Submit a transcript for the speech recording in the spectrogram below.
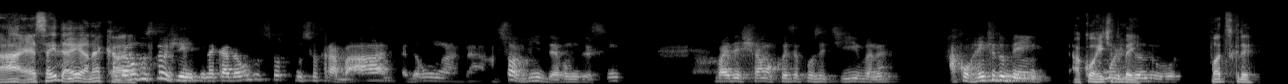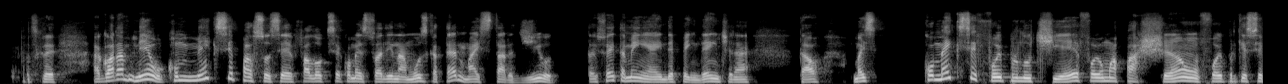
Ah, essa é a ideia, né, cara? Cada um do seu jeito, né? Cada um do seu, do seu trabalho, cada um na, na sua vida, vamos dizer assim, vai deixar uma coisa positiva, né? A corrente do bem. A corrente um do bem. Pode escrever, pode escrever. Agora, meu, como é que você passou? Você falou que você começou ali na música até mais tardio. Então isso aí também é independente, né? Tal. Mas como é que você foi pro luthier? Foi uma paixão? Foi porque você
